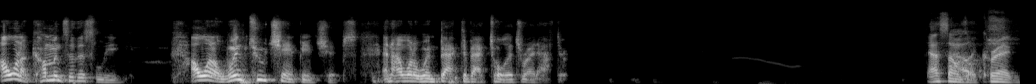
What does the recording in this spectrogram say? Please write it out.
I want to come into this league. I want to win two championships, and I want to win back to back toilets right after. That sounds like Ouch. Craig.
